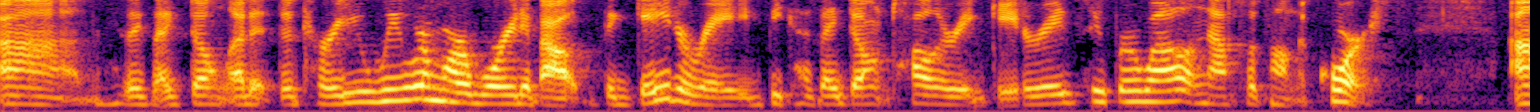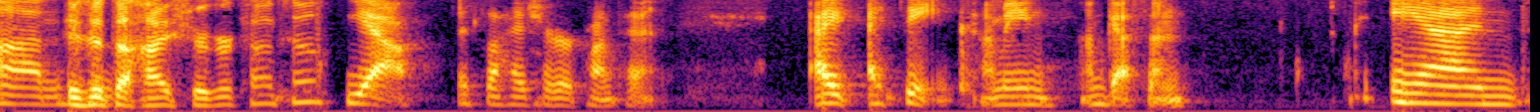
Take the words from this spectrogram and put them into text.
Um, he's like like don't let it deter you. We were more worried about the Gatorade because I don't tolerate Gatorade super well, and that's what's on the course. Um, is it the high sugar content yeah, it's the high sugar content. I I think. I mean, I'm guessing. And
